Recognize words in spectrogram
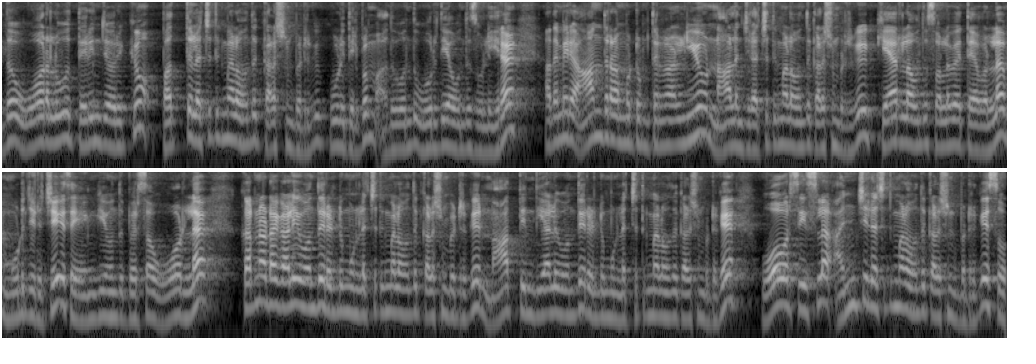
ஏதோ ஓரளவு தெரிஞ்ச வரைக்கும் பத்து லட்சத்துக்கு மேலே வந்து கலெக்ஷன் பெற்றிருக்கு கூலி திரைப்படம். அது வந்து உறுதியாக வந்து சொல்லிக்கிறேன். அதேமாரி ஆந்திரா மற்றும் தெலுங்கானாலையும் நாலஞ்சு லட்சத்துக்கு மேலே வந்து கலெக்ஷன் பண்ணிருக்கு கேரளா வந்து சொல்லவே தேவையில்ல முடிஞ்சிருச்சு. ஸோ எங்கேயும் வந்து பெருசாக ஓடல. கர்நாடகாலையும் வந்து ரெண்டு மூணு லட்சத்துக்கு மேலே வந்து கலெக்ஷன் பண்ணிருக்கு நார்த் இந்தியாவிலும் வந்து ரெண்டு மூணு லட்சத்துக்கு மேலே வந்து கலெக்ஷன் பண்ணிருக்கு ஓவர்சீஸில் அஞ்சு லட்சத்துக்கு மேலே வந்து கலெக்ஷன் பண்ணிருக்கு ஸோ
